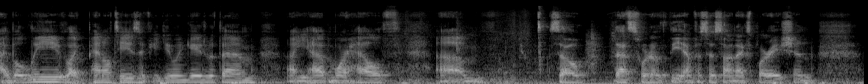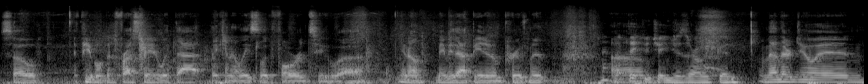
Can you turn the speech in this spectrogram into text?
I believe, like penalties if you do engage with them. Uh, you have more health. Um, so that's sort of the emphasis on exploration. So if people have been frustrated with that, they can at least look forward to, uh, you know, maybe that being an improvement. Update and changes are always good. And then they're doing,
